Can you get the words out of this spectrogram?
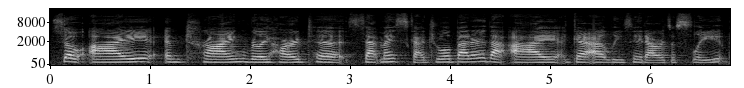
So I am trying really hard to set my schedule better that I get at least eight hours of sleep.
